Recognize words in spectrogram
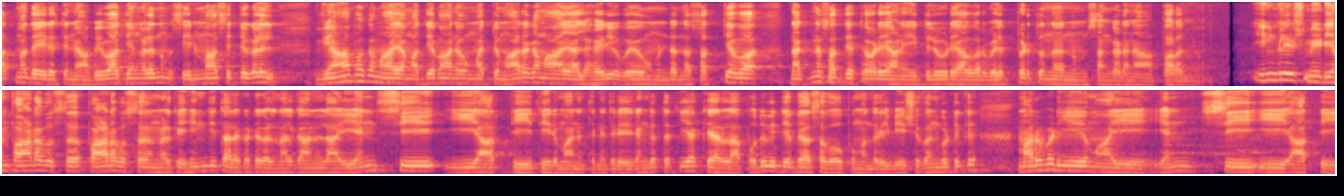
ആത്മധൈര്യത്തിന് അഭിവാദ്യങ്ങളെന്നും സിനിമാ സെറ്റുകളിൽ വ്യാപകമായ മദ്യപാനവും മറ്റു മാരകമായ ലഹരി ഉപയോഗവും ഉണ്ടെന്ന സത്യവ നഗ്നസത്യത്തോടെയാണ് ഇതിലൂടെ അവർ വെളിപ്പെടുത്തുന്നതെന്നും സംഘടന പറഞ്ഞു. ഇംഗ്ലീഷ് മീഡിയം പാഠപുസ്തക പാഠപുസ്തകങ്ങൾക്ക് ഹിന്ദി തലക്കെട്ടുകൾ നൽകാനുള്ള N C E R T തീരുമാനത്തിനെതിരെ രംഗത്തെത്തിയ കേരള പൊതുവിദ്യാഭ്യാസ വകുപ്പ് മന്ത്രി വി ശിവൻകുട്ടിക്ക് മറുപടിയുമായി N C E R T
